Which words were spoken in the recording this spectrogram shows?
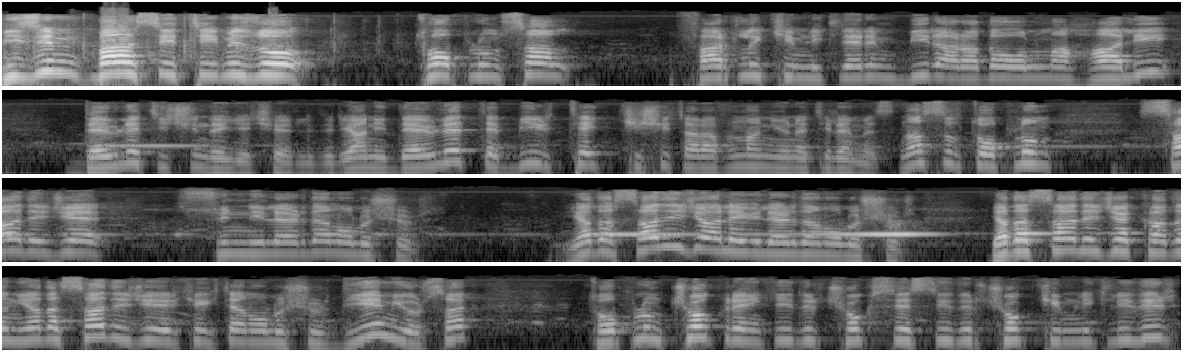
Bizim bahsettiğimiz o toplumsal farklı kimliklerin bir arada olma hali devlet içinde geçerlidir. Yani devlet de bir tek kişi tarafından yönetilemez. Nasıl toplum sadece Sünnilerden oluşur ya da sadece Alevilerden oluşur ya da sadece kadın ya da sadece erkekten oluşur diyemiyorsak toplum çok renklidir, çok seslidir, çok kimliklidir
